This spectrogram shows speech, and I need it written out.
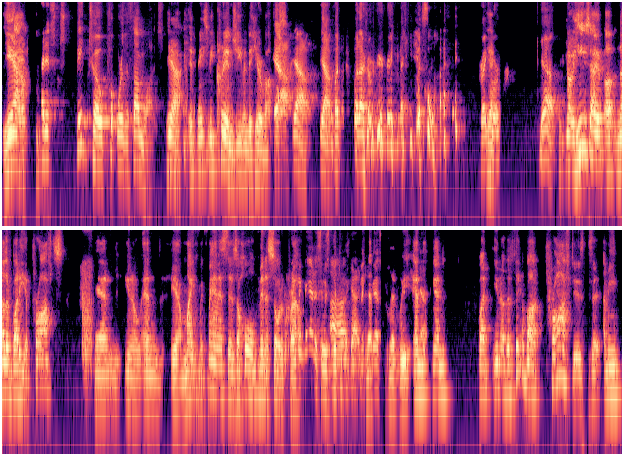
Yeah. and his big toe put where the thumb was. Yeah. It makes me cringe even to hear about this. Yeah, yeah, yeah. But but I remember hearing that he was What? Greg Yeah. Nordberg. Yeah, you know, he's a, another buddy of Proft's, and you know, and yeah, Mike McManus. There's a whole Minnesota crowd McManus. It was with Oh, with- gotcha. that, that we and and, but you know, the thing about Proft is that I mean,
